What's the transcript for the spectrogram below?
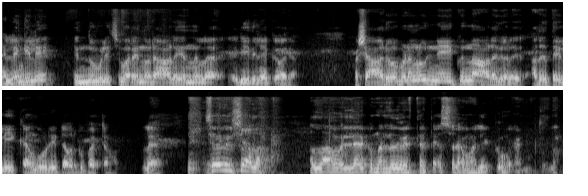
അല്ലെങ്കിൽ എന്നും വിളിച്ചു പറയുന്ന ഒരാൾ എന്നുള്ള രീതിയിലേക്ക് വരാം. പക്ഷെ ആരോപണങ്ങൾ ഉന്നയിക്കുന്ന ആളുകൾ അത് തെളിയിക്കാൻ കൂടിയിട്ട് അവർക്ക് പറ്റണം അല്ലേ? ശരി. അള്ളാഹു എല്ലാവർക്കും നല്ലത് വരുത്തട്ടെ. അസ്സാം അലൈക്കും വറഹ്മത്തുള്ളാഹി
